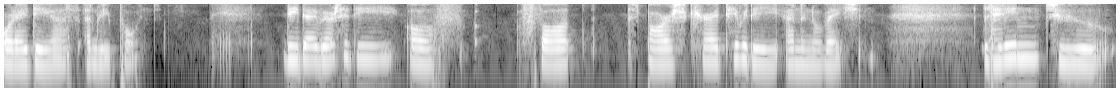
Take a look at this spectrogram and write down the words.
our ideas and viewpoints. The diversity of thought sparks creativity and innovation leading to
